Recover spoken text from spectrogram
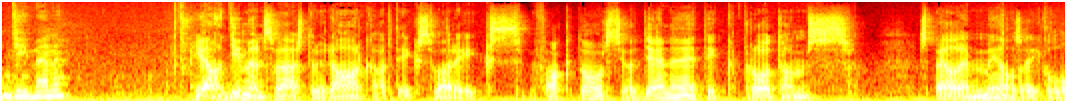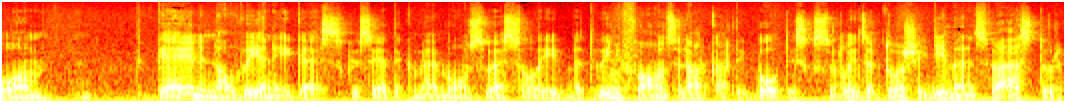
Ģimene. Jā, ģimenes vēsture ir ārkārtīgi svarīgs faktors, jo ģenētika, protams, spēlē milzīgu lomu gēni nav vienīgais, kas ietekmē mūsu veselību, bet viņu fons ir ārkārtīgi būtisks. Līdz ar to šī ģimenes vēsture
